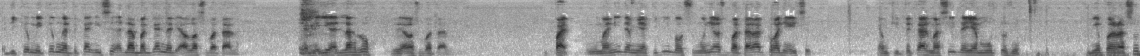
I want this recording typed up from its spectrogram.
Ketika mereka mengatakan Isa adalah bagian dari Allah SWT. Kerana ia adalah roh dari Allah SWT. Empat, mengimani dan meyakini bahawa sungguhnya Allah SWT Tuhan yang Isa. Yang menciptakan masih dan yang mengutusnya. Sehingga para rasul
